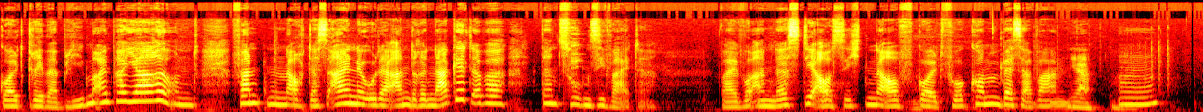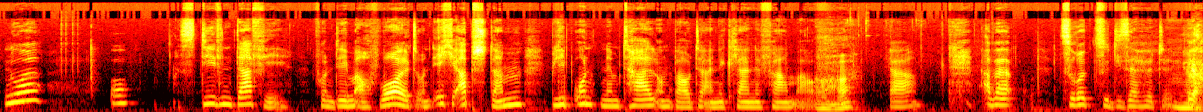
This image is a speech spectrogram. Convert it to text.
Goldgräber blieben ein paar Jahre und fanden auch das eine oder andere Nugget, aber dann zogen sie weiter, weil woanders die Aussichten auf Goldvorkommen besser waren. Ja. Nur oh, Stephen Duffy, von dem auch Walt und ich abstammen, blieb unten im Tal und baute eine kleine Farm auf. Ja. Aber zurück zu dieser Hütte. Ja.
